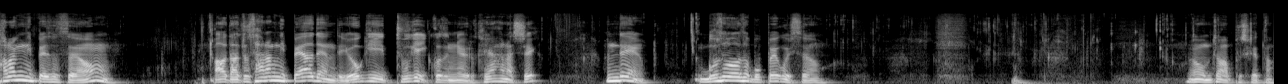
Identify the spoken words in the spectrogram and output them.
사랑니 빼셨어요? 아 나도 사랑니 빼야 되는데 여기 두 개 있거든요 이렇게 하나씩. 근데 무서워서 못 빼고 있어요. 어, 엄청 아프시겠다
